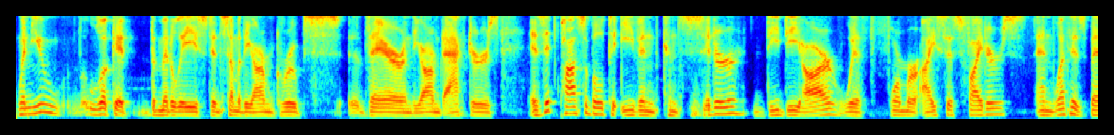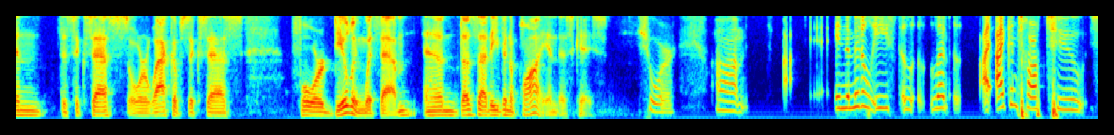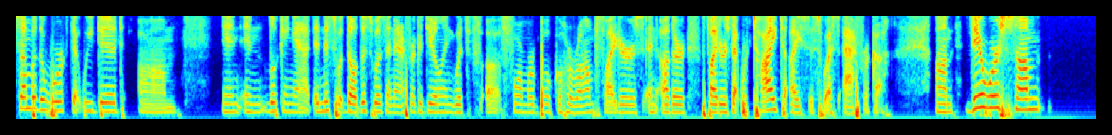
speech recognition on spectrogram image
when you look at the Middle East and some of the armed groups there and the armed actors, is it possible to even consider DDR with former ISIS fighters? And what has been the success or lack of success for dealing with them? And does that even apply in this case? Sure. Um, in the Middle East, let, I, I, can talk to some of the work that we did. Um, in in looking at and this though this was in Africa dealing with uh, former Boko Haram fighters and other fighters that were tied to ISIS West Africa. Um, there were some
